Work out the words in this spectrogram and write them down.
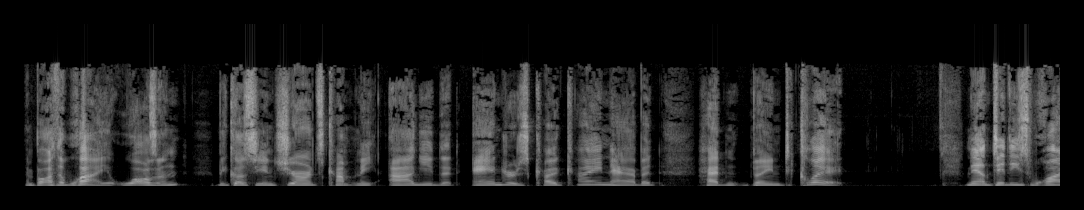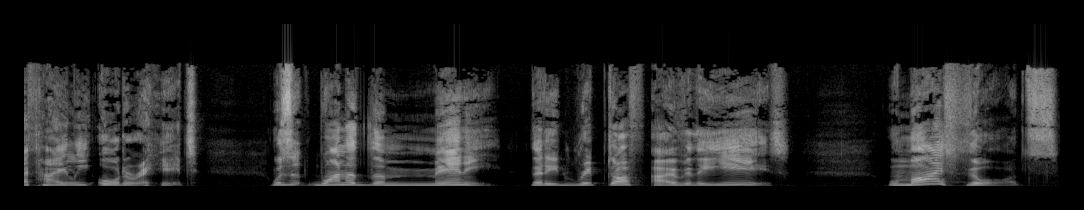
And by the way, it wasn't because the insurance company argued that Andrew's cocaine habit hadn't been declared. Now, did his wife Haley order a hit? Was it one of the many that he'd ripped off over the years? Well, my thoughts,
